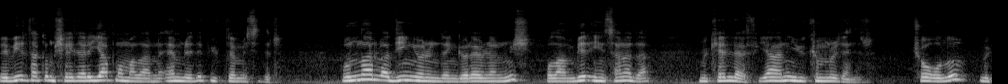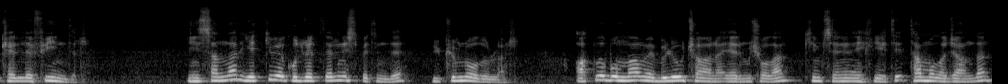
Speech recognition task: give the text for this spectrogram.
ve bir takım şeyleri yapmamalarını emredip yüklemesidir. Bunlarla din yönünden görevlenmiş olan bir insana da mükellef yani yükümlü denir. Çoğulu mükellefindir. İnsanlar yetki ve kudretleri nispetinde yükümlü olurlar. Aklı bulunan ve bülü çağına ermiş olan kimsenin ehliyeti tam olacağından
